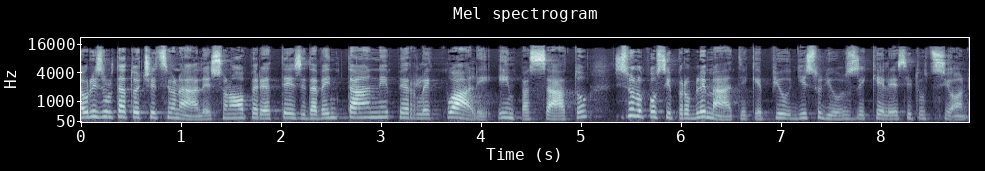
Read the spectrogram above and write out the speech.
È un risultato eccezionale, sono opere attese da vent'anni per le quali in passato si sono posti problematiche più gli studiosi che le istituzioni.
